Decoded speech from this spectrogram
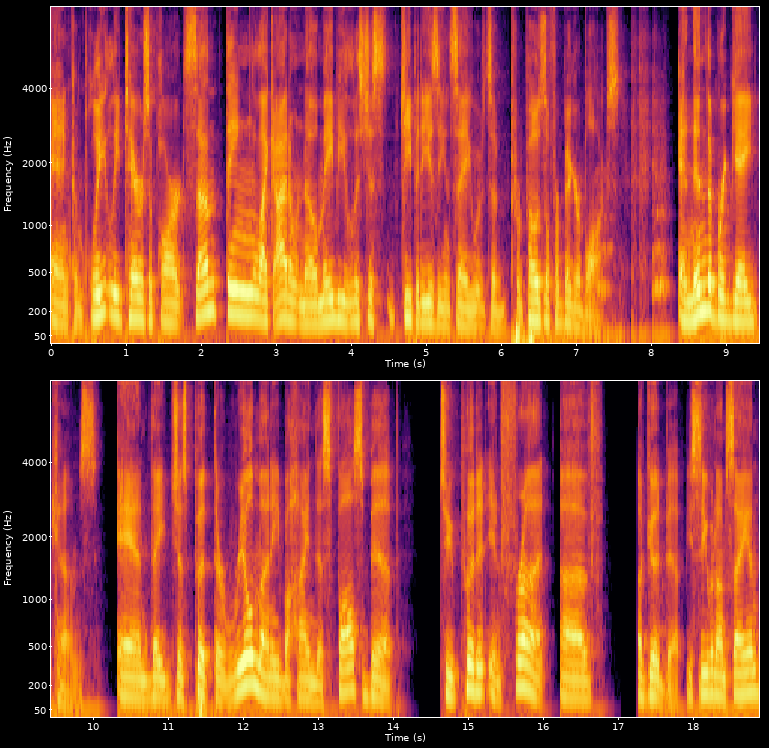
and completely tears apart something like, I don't know, maybe let's just keep it easy and say it's a proposal for bigger blocks. And then the brigade comes and they just put their real money behind this false BIP to put it in front of a good BIP. You see what I'm saying?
